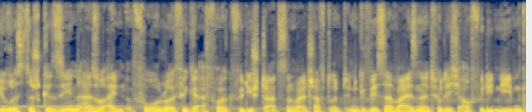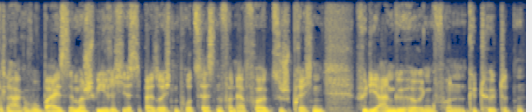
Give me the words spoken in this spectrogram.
Juristisch gesehen also ein vorläufiger Erfolg für die Staatsanwaltschaft und in gewisser Weise natürlich auch für die Nebenklage, wobei es immer schwierig ist, bei solchen Prozessen von Erfolg zu sprechen für die Angehörigen von Getöteten.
